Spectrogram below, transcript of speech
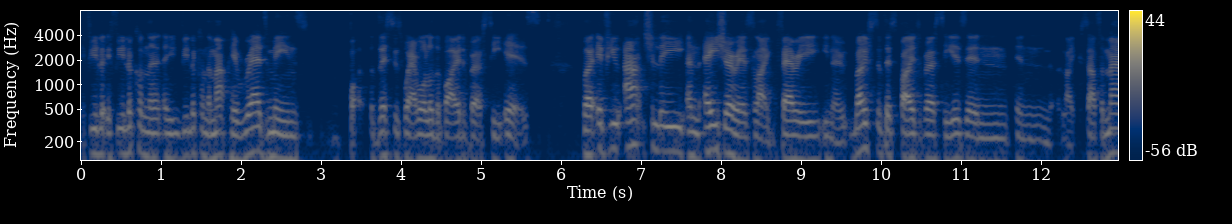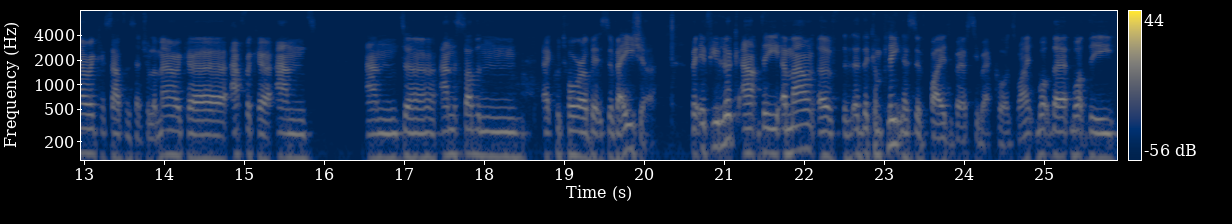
if you look, if you look on the if you look on the map here, red means this is where all of the biodiversity is. But if you actually, and Asia is like very, you know, most of this biodiversity is in in like South America, South and Central America, Africa, and and uh, and the southern equatorial bits of Asia. But if you look at the amount of the, completeness of biodiversity records, right? What the what the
